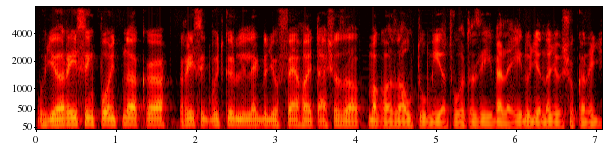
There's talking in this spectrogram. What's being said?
Ugye a Racing Pointnak, a Racing Point körüli legnagyobb felhajtás az a maga az autó miatt volt az év elején. Ugye nagyon sokan egy,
